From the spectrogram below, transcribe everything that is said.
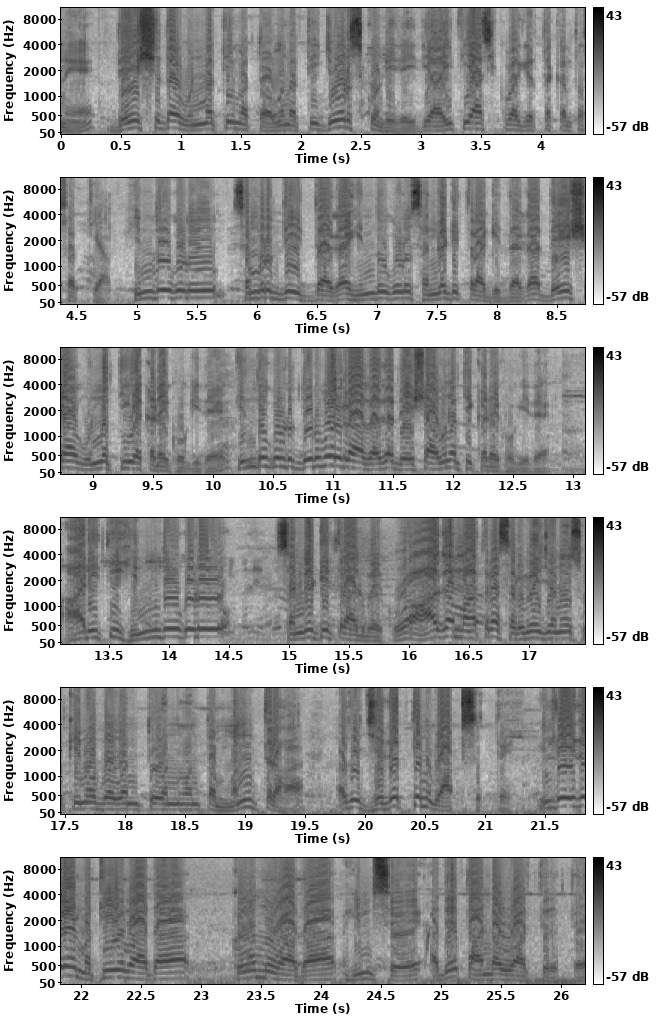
ಜೊತೆಗೇನೆ ದೇಶದ ಉನ್ನತಿ ಮತ್ತು ಅವನತಿ ಜೋಡಿಸ್ಕೊಂಡಿದೆ. ಇದು ಐತಿಹಾಸಿಕವಾಗಿರ್ತಕ್ಕಂಥ ಸತ್ಯ. ಹಿಂದೂಗಳು ಸಮೃದ್ಧಿ ಇದ್ದಾಗ, ಹಿಂದೂಗಳು ಸಂಘಟಿತರಾಗಿದ್ದಾಗ ದೇಶ ಉನ್ನತಿಯ ಕಡೆಗೆ ಹೋಗಿದೆ. ಹಿಂದೂಗಳು ದುರ್ಬಲರಾದಾಗ ದೇಶ ಅವನತಿ ಕಡೆಗೆ ಹೋಗಿದೆ. ಆ ರೀತಿ ಹಿಂದೂಗಳು ಸಂಘಟಿತರಾಗಬೇಕು. ಆಗ ಮಾತ್ರ ಸರ್ವೇ ಜನ ಸುಖಿನೋ ಭವಂತು ಅನ್ನುವಂಥ ಮಂತ್ರ ಅದು ಜಗತ್ತನ್ನು ವ್ಯಾಪಿಸುತ್ತೆ. ಇಲ್ಲದೇ ಇದ್ರೆ ಮತೀಯವಾದ ಕೋಮುವಾದ ಹಿಂಸೆ ಅದೇ ತಾಂಡವವಾಗ್ತಿರುತ್ತೆ.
